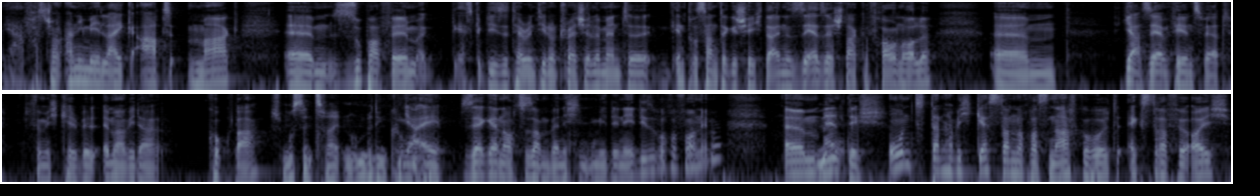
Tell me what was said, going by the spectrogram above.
ja, fast schon Anime-like Art mag, ähm, super Film. Es gibt diese Tarantino-Trash-Elemente, interessante Geschichte, eine sehr, sehr starke Frauenrolle. Ähm, ja, sehr empfehlenswert. Für mich Kill Bill immer wieder guckbar. Ich muss den zweiten unbedingt gucken. Ja, ey, sehr gerne auch zusammen, wenn ich mir den eh diese Woche vornehme. Ähm, Meld dich. und dann habe ich gestern noch was nachgeholt, extra für euch,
